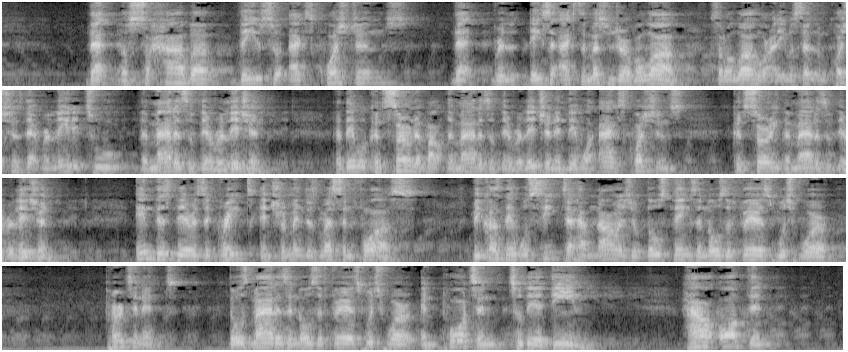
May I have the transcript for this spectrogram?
that the Sahaba, they used to ask questions that they used to ask the Messenger of Allah sallallahu alaihi wasallam questions that related to the matters of their religion. That they were concerned about the matters of their religion and they will ask questions concerning the matters of their religion. In this there is a great and tremendous lesson for us because they will seek to have knowledge of those things and those affairs which were pertinent, those matters and those affairs which were important to their deen. How often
